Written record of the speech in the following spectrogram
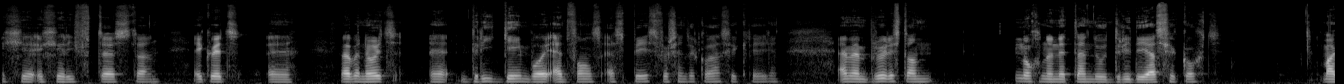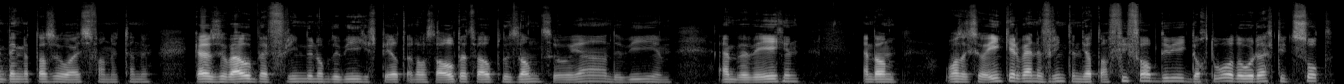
ge gerief thuis staan. Ik weet, we hebben nooit drie Game Boy Advance SP's voor Sinterklaas gekregen. En mijn broer is dan nog een Nintendo 3DS gekocht. Maar ik denk dat dat zo is van Nintendo. Ik heb zowel bij vrienden op de Wii gespeeld en dat was altijd wel plezant. Zo, ja, de Wii en, en bewegen. En dan was ik zo één keer bij een vriend en die had dan FIFA op de Wii. Ik dacht, wow, dat wordt echt iets zot.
